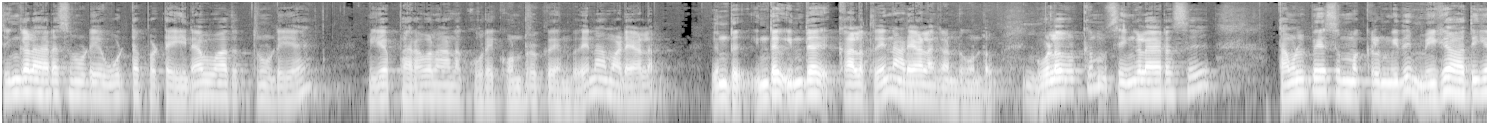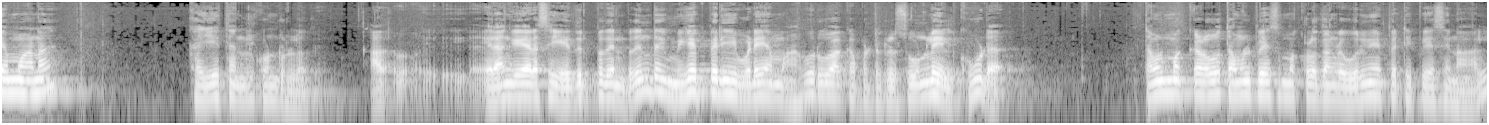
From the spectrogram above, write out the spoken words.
சிங்கள அரசனுடைய ஊட்டப்பட்ட இனவாதத்தினுடைய மிக பரவலான கூரை கொண்டிருக்கிறது என்பதை நாம் அடையாளம் இன்று இந்த இந்த காலத்திலே அடையாளம் கண்டு கொண்டோம் இவ்வளவுக்கும் சிங்கள அரசு தமிழ் பேசும் மக்கள் மீது மிக அதிகமான கையை தன்னல் கொண்டுள்ளது இலங்கை அரசை எதிர்ப்பது என்பது இன்று மிகப்பெரிய விடயமாக உருவாக்கப்பட்டிருக்கிற சூழ்நிலையில் கூட தமிழ் மக்களோ தமிழ் பேசும் மக்களோ தங்கள் உரிமை பற்றி பேசினால்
